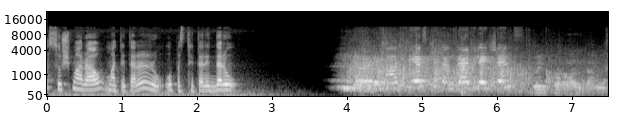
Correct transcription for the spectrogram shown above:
ಸುಷ್ಮಾ ರಾವ್ ಮತ್ತಿತರರು ಉಪಸ್ಥಿತರಿದ್ದರು. congratulations. doing for all banks.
